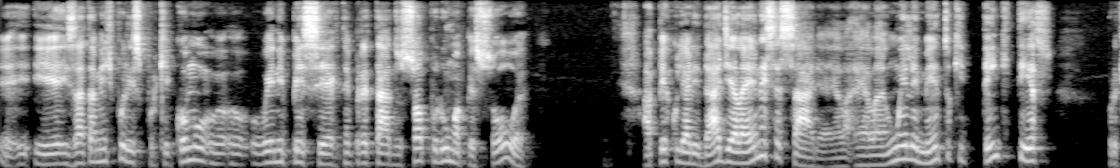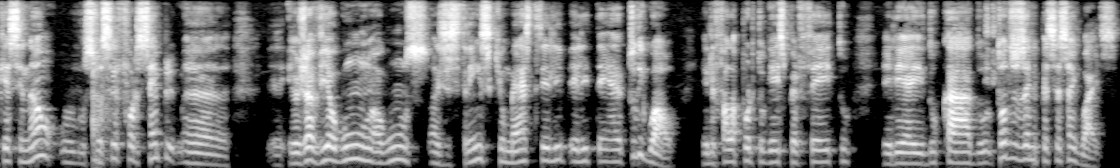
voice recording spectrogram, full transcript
E, e é exatamente por isso, porque como o, NPC é interpretado só por uma pessoa, a peculiaridade ela é necessária, ela, ela é um elemento que tem que ter, porque senão, se você for sempre, uh, eu já vi algum, alguns strings que o mestre ele, ele tem é tudo igual ele fala português perfeito, ele é educado, todos os NPCs são iguais.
